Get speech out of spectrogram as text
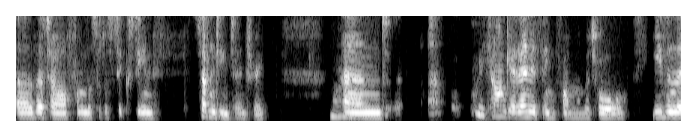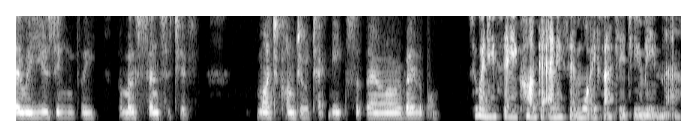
uh, that are from the sort of 16th, 17th century, wow. and uh, we can't get anything from them at all, even though we're using the, the most sensitive mitochondrial techniques that there are available. So when you say you can't get anything, what exactly do you mean there?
